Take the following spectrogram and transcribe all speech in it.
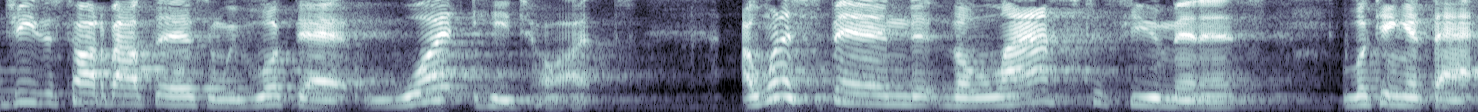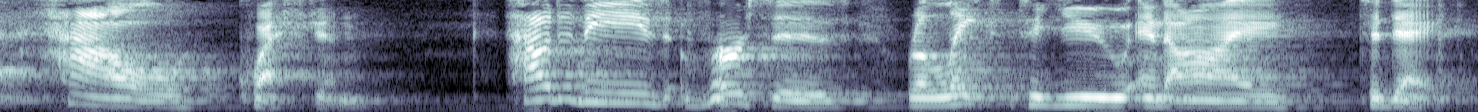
Jesus taught about this and we've looked at what he taught, I want to spend the last few minutes looking at that how question. How do these verses relate to you and I today?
